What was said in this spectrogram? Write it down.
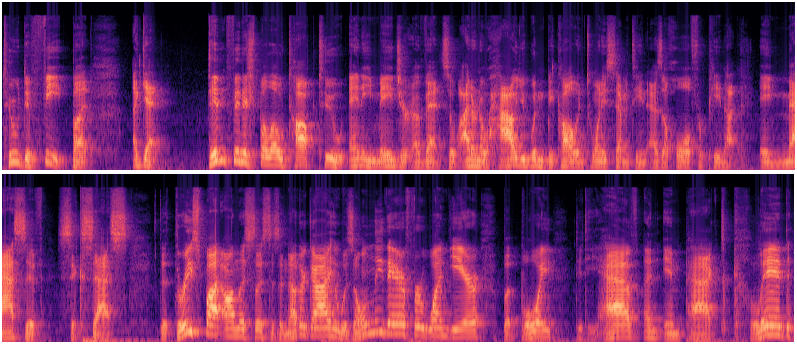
to defeat. But again, didn't finish below top two any major event. So I don't know how you wouldn't be calling 2017 as a whole for Peanut a massive success. The three spot on this list is another guy who was only there for one year, but boy, did he have an impact. Clid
